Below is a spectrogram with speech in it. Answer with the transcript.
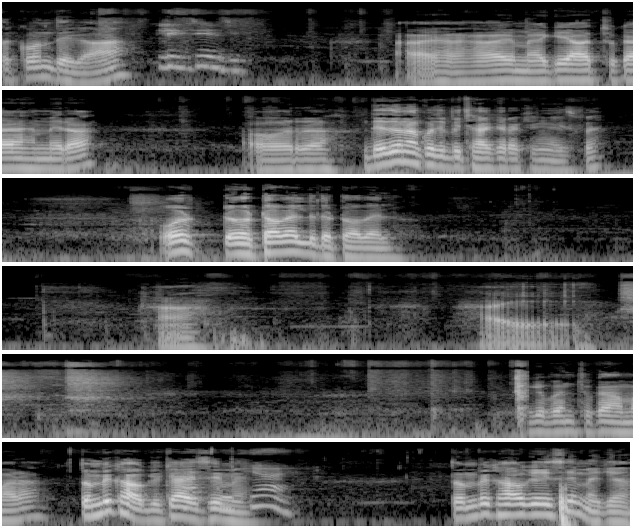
तो कौन देगा हाँ? लीजिए जी। हाय हाय हाय मैगी आ चुका है मेरा। और दे दो ना कुछ बिछा के रखेंगे इस पे। और टॉवेल दे दो टॉवेल। हाँ। हाय। ये बन चुका है हमारा। तुम भी खाओगे क्या इसी में? क्या तुम भी खाओगे इसी में क्या?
